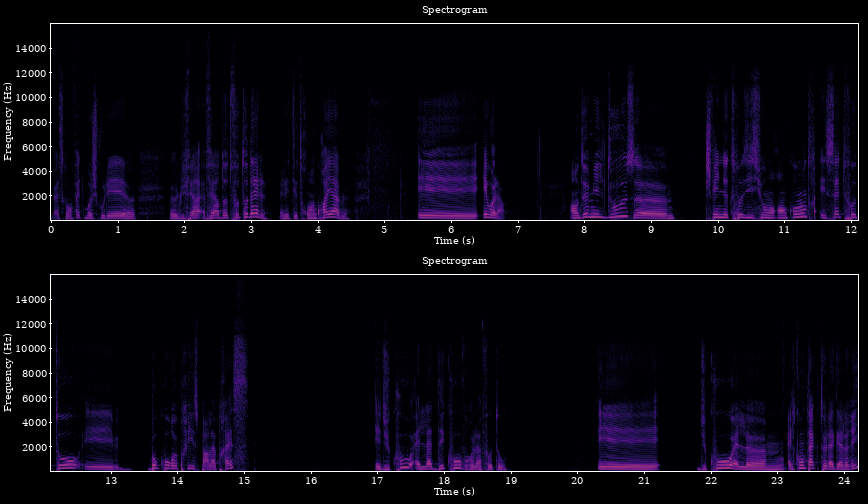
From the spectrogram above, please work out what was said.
Parce qu'en fait, moi, je voulais euh, lui faire, faire d'autres photos d'elle. Elle était trop incroyable. Et, et voilà. En 2012, je fais une exposition rencontre et cette photo est beaucoup reprise par la presse. Et du coup, elle la découvre, la photo. Et du coup, elle, euh, elle contacte la galerie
